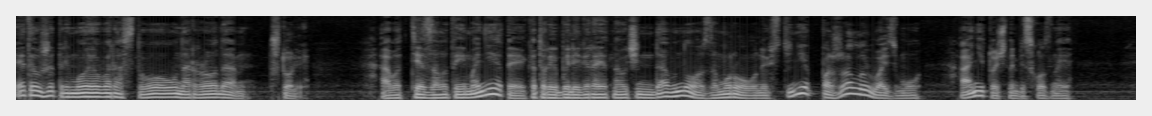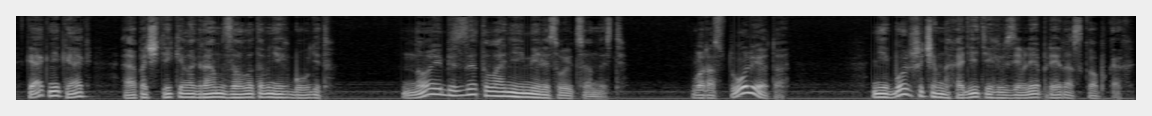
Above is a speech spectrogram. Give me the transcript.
Это уже прямое воровство у народа, что ли. А вот те золотые монеты, которые были, вероятно, очень давно замурованы в стене, пожалуй, возьму. Они точно бесхозные. Как-никак, а почти килограмм золота в них будет. Но и без этого они имели свою ценность. Воровство ли это? Не больше, чем находить их в земле при раскопках.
